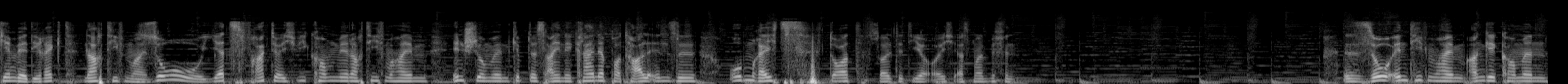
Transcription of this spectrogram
gehen wir direkt nach Tiefenheim. So, jetzt fragt ihr euch, wie kommen wir nach Tiefenheim? In Sturmwind gibt es eine kleine Portalinsel. Oben rechts, dort solltet ihr euch erstmal befinden. So, in Tiefenheim angekommen,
